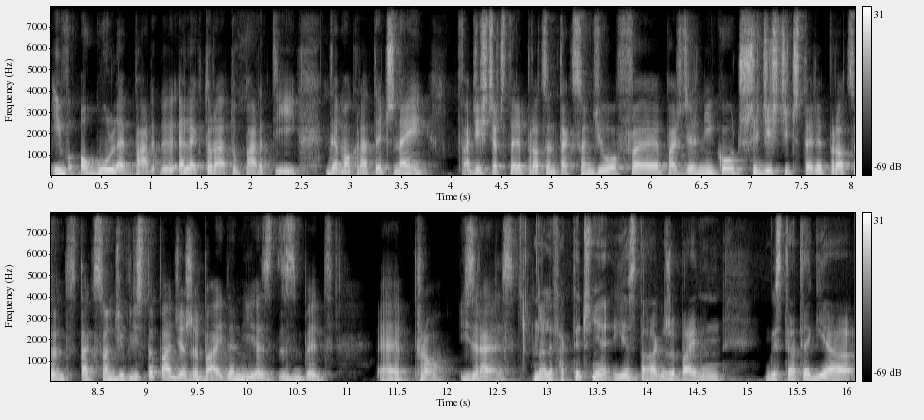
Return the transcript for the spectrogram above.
i w ogóle par elektoratu partii demokratycznej. 24% tak sądziło w e, październiku, 34% tak sądzi w listopadzie, że Biden jest zbyt e, proizraelski. No ale faktycznie jest tak, że Biden, strategia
